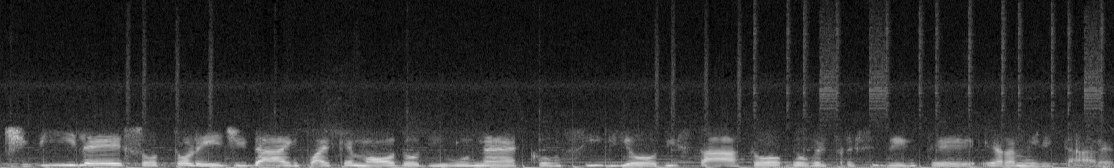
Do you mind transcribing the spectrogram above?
civile sotto l'egida in qualche modo di un consiglio di Stato dove il presidente era militare.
